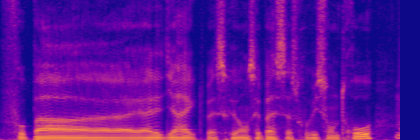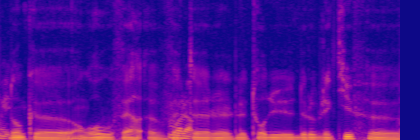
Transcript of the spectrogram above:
faut pas euh, aller direct parce qu'on ne sait pas si ça se trouve ils sont trop. Donc euh, en gros vous, faire, vous faites euh, le, tour du, de l'objectif. Euh,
